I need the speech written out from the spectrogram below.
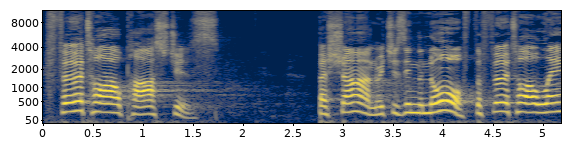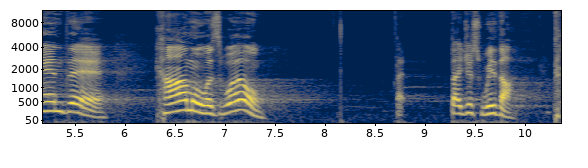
Fertile pastures. Bashan, which is in the north, the fertile land there. Carmel as well. They, just wither.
